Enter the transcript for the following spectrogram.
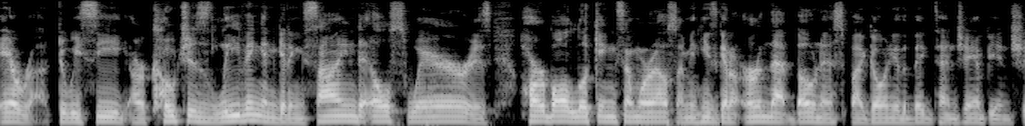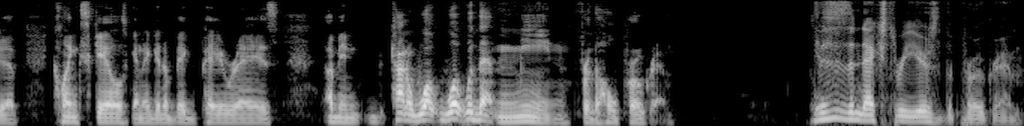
era? Do we see our coaches leaving and getting signed elsewhere? Is Harbaugh looking somewhere else? I mean, he's going to earn that bonus by going to the Big Ten championship. Clinkscale is going to get a big pay raise. I mean, kind of what what would that mean for the whole program? This is the next three years of the program.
